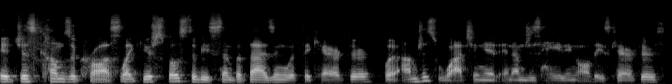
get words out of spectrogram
it just comes across like you're supposed to be sympathizing with the character but i'm just watching it and i'm just hating all these characters.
